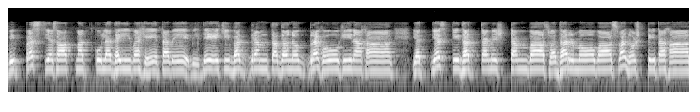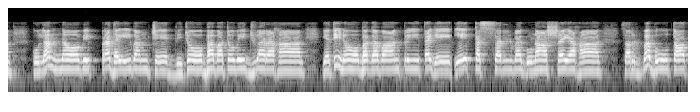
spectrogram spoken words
विप्रस्य सात्मत्कुलदैव हेतवे विदेहि भद्रं तदनुग्रहो हिनः यद्यस्ति दत्तमिष्टं वा स्वधर्मो वा स्वनुष्ठितः। कुलं नो विप्रदैवं चेद्विजो भवतु विज्वरः। यति नो भगवान् प्रीतये एकः सर्वगुणाश्रयः। सर्वभूतात्मभावेन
